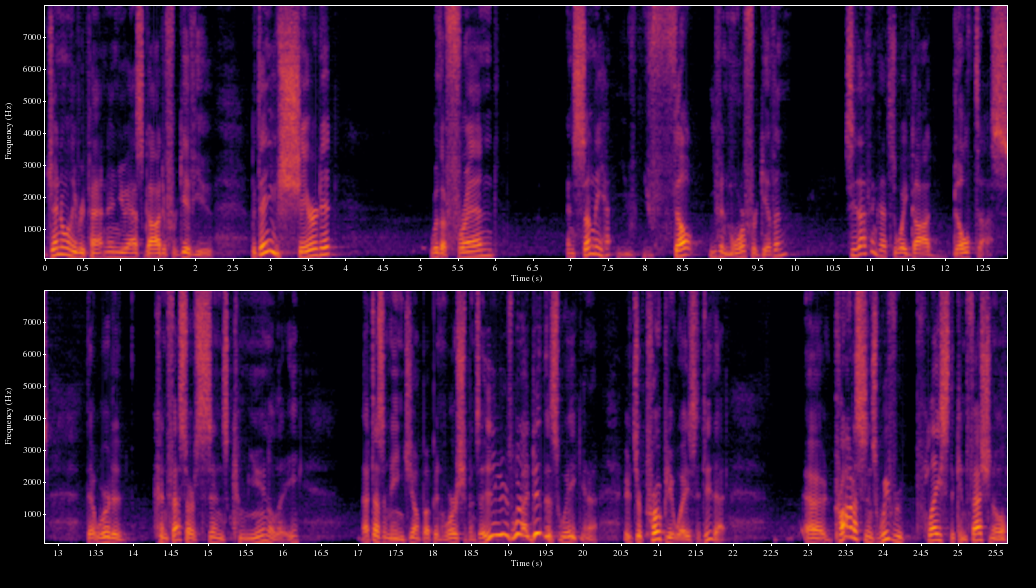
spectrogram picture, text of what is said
genuinely repentant and you asked God to forgive you, but then you shared it with a friend and suddenly you, you felt even more forgiven? See, I think that's the way God built us, that we're to confess our sins communally. That doesn't mean jump up in worship and say, here's what I did this week. You know, it's appropriate ways to do that. Uh, Protestants, we've replaced the confessional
